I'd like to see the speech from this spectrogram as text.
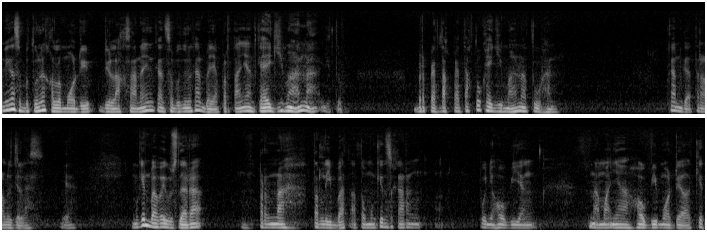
Ini kan sebetulnya kalau mau dilaksanain kan sebetulnya kan banyak pertanyaan kayak gimana gitu. Berpetak-petak tuh kayak gimana Tuhan? Kan gak terlalu jelas ya. Mungkin Bapak Ibu Saudara pernah terlibat atau mungkin sekarang punya hobi yang namanya hobi model kit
